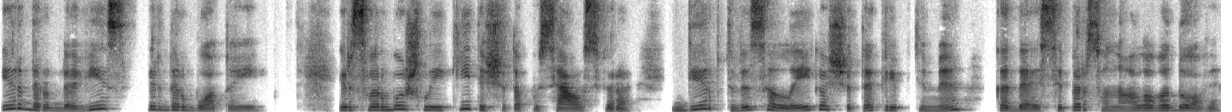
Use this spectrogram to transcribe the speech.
ir darbdavys ir darbuotojai. Ir svarbu išlaikyti šitą pusiausvyrą dirbt visą laiką šita kryptimi kada esi personalo vadovė.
